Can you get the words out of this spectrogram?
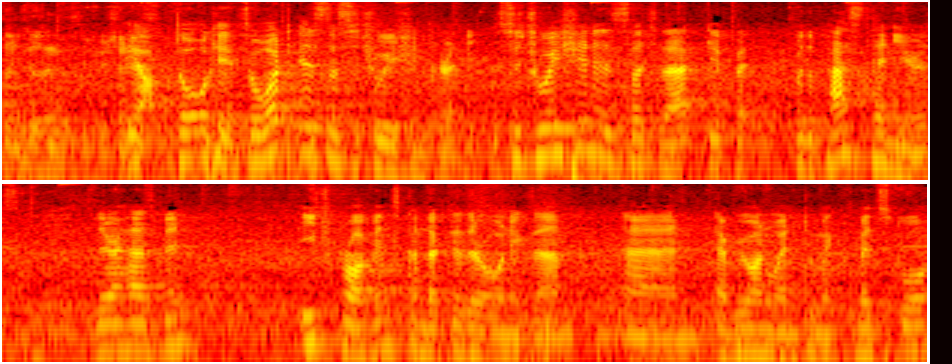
confusing the situation Yeah. is. So okay. So what is the situation currently? The situation is such that कि pe- for the past ten years, there has been each province conducted their own exam, and everyone went to mid- mid school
